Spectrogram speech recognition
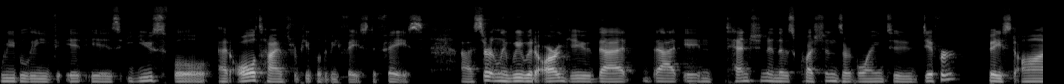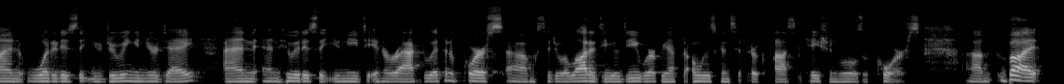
we believe it is useful at all times for people to be face to face? Uh, certainly, we would argue that that intention and those questions are going to differ based on what it is that you're doing in your day and and who it is that you need to interact with and of course um, because i do a lot of dod work we have to always consider classification rules of course um, but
